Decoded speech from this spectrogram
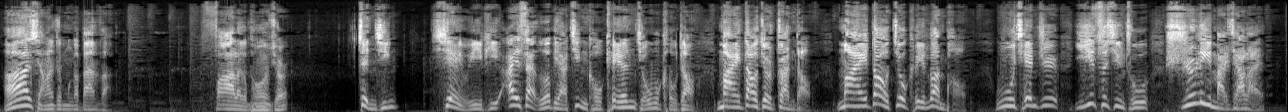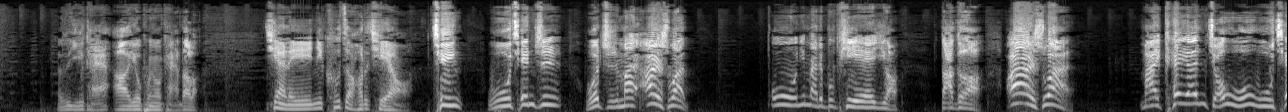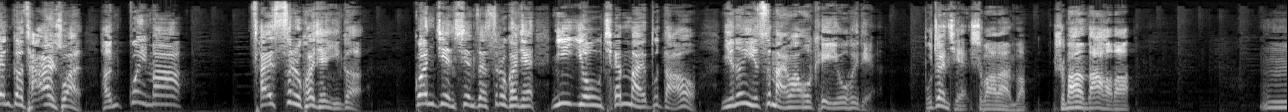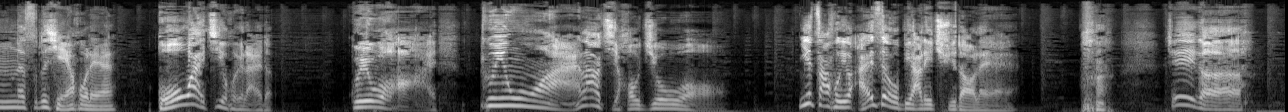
啊，想了这么个办法，发了个朋友圈，震惊！现有一批埃塞俄比亚进口 KN95 口罩，买到就是赚到，买到就可以乱跑，五千只一次性出，实力买家来。一看啊，有朋友看到了，亲爱的，你口罩好多钱哦？亲，五千只，我只卖二十万。哦，你卖的不便宜哦，大哥，二十万。买 KN 九五五千个才二十万，很贵吗？才四十块钱一个，关键现在四十块钱你有钱买不到，你能一次买完我可以优惠点，不赚钱十八万八，十八万八好吧？嗯，那是不是现货呢？国外寄回来的，国外，国外那寄好久哦，你咋会有埃塞俄比亚的渠道嘞？哼，这个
